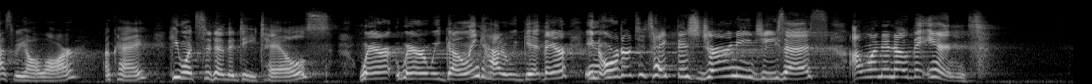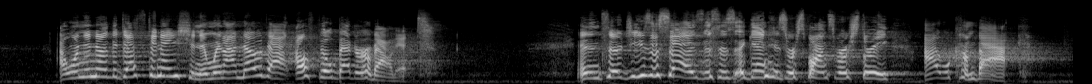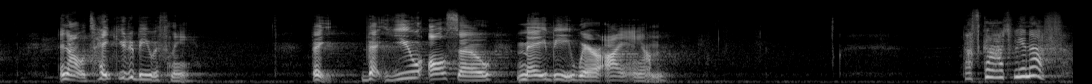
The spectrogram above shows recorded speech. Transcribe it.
as we all are, okay? He wants to know the details. Where, where are we going? How do we get there? In order to take this journey, Jesus, I want to know the end. I want to know the destination. And when I know that, I'll feel better about it. And so Jesus says, this is again his response, verse 3 I will come back and I will take you to be with me, that, that you also may be where I am. Have to be enough.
